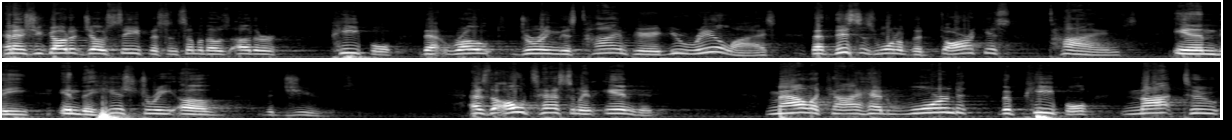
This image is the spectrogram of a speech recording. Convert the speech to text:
And as you go to Josephus and some of those other people that wrote during this time period, you realize that this is one of the darkest times in the, in the history of the Jews. As the Old Testament ended, Malachi had warned the people not to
